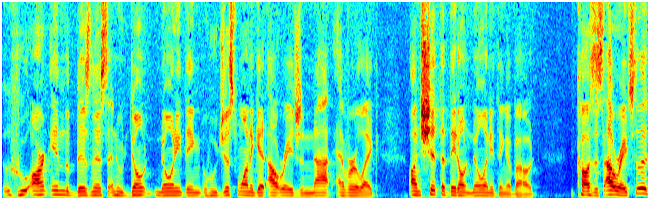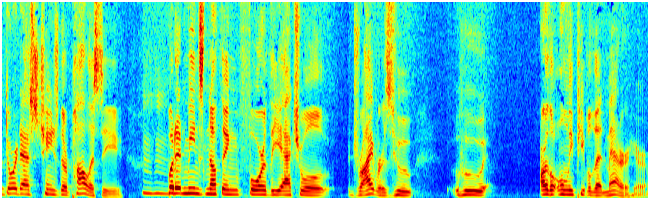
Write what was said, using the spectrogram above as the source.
who aren't in the business and who don't know anything who just want to get outraged and not ever like on shit that they don't know anything about cause this outrage. So the DoorDash changed their policy. But it means nothing for the actual drivers who who are the only people that matter here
